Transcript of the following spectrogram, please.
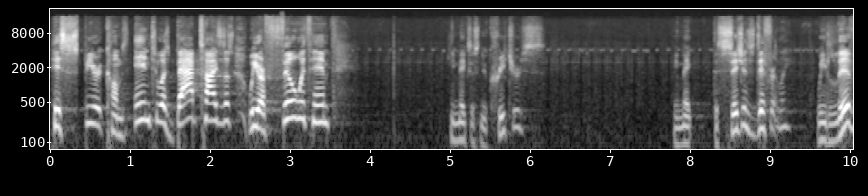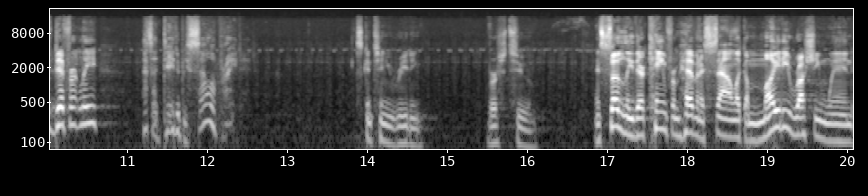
his Spirit comes into us, baptizes us, we are filled with him. He makes us new creatures. We make decisions differently. We live differently. That's a day to be celebrated. Let's continue reading. Verse 2. And suddenly there came from heaven a sound like a mighty rushing wind,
